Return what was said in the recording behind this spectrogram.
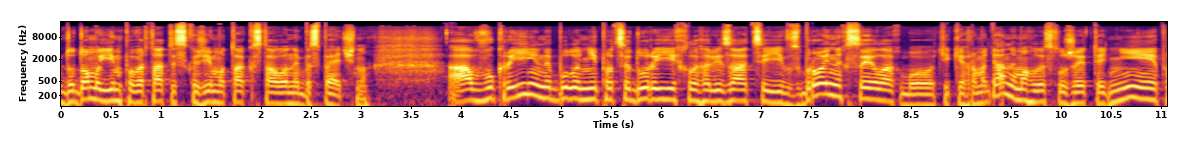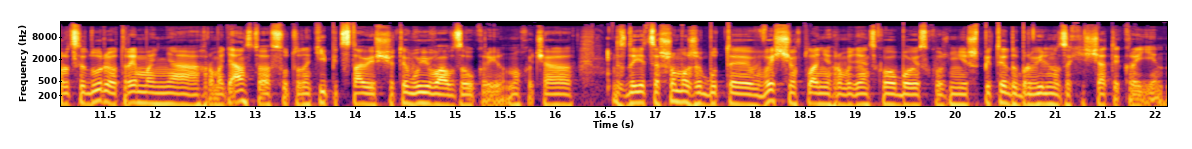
Додому їм повертатись, скажімо так, стало небезпечно. А в Україні не було ні процедури їх легалізації в Збройних силах, бо тільки громадяни могли служити, ні процедури отримання громадянства суто на тій підставі, що ти воював за Україну. Ну, Хоча, здається, що може бути вищим в плані громадянського обов'язку, ніж піти добровільно захищати країну.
